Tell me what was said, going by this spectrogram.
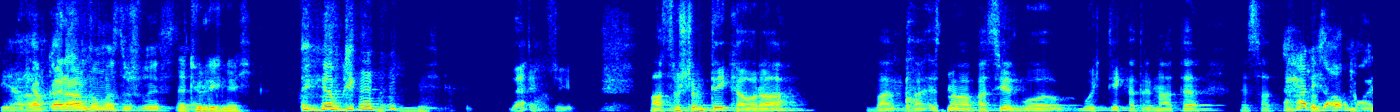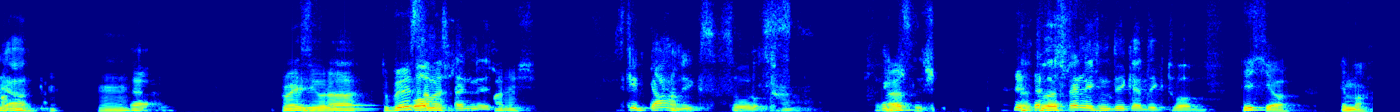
Ich habe keine Ahnung, von was du sprichst. Natürlich nicht. Ich hab keine Nein, sie- Warst bestimmt dicker, oder? War, war, ist mir mal passiert, wo, wo ich dicker drin hatte. Das hat, Da hatte ich auch mal, ja. Mhm. Ja. Crazy, oder? Du willst, Boah, aber es ständig. war nicht. Es geht gar nichts. So, Was? Du hast ständig einen dicker Dickturm. Ich ja, immer.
